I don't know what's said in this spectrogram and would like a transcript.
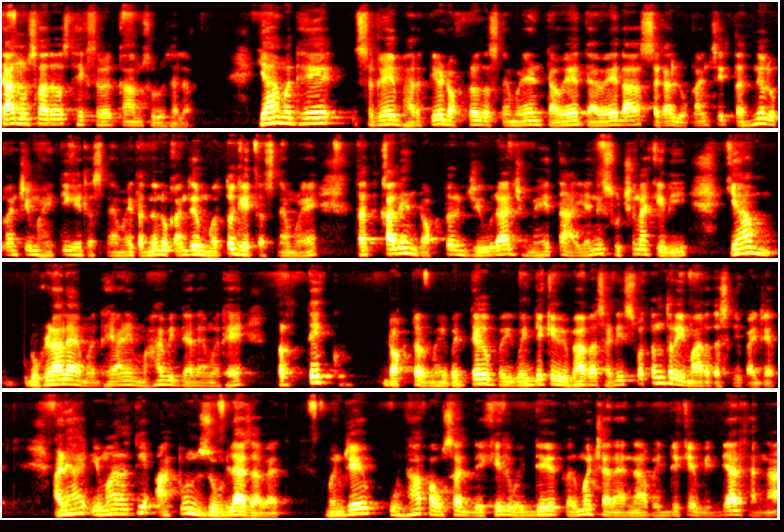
त्यानुसारच हे सगळं काम सुरू झालं. यामध्ये सगळे भारतीय डॉक्टर्स असल्यामुळे आणि त्यावेळे त्यावेळेला सगळ्या लोकांची तज्ज्ञ लोकांची माहिती घेत असल्यामुळे तज्ज्ञ लोकांचे मतं घेत असल्यामुळे तत्कालीन डॉक्टर जीवराज मेहता यांनी सूचना केली की या रुग्णालयामध्ये आणि महाविद्यालयामध्ये प्रत्येक डॉक्टर म्हणजे वैद्य वैद्यकीय विभागासाठी स्वतंत्र इमारत असली पाहिजे आणि ह्या इमारती आतून जोडल्या जाव्यात. म्हणजे उन्हा पावसात देखील वैद्यकीय कर्मचाऱ्यांना वैद्यकीय विद्यार्थ्यांना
